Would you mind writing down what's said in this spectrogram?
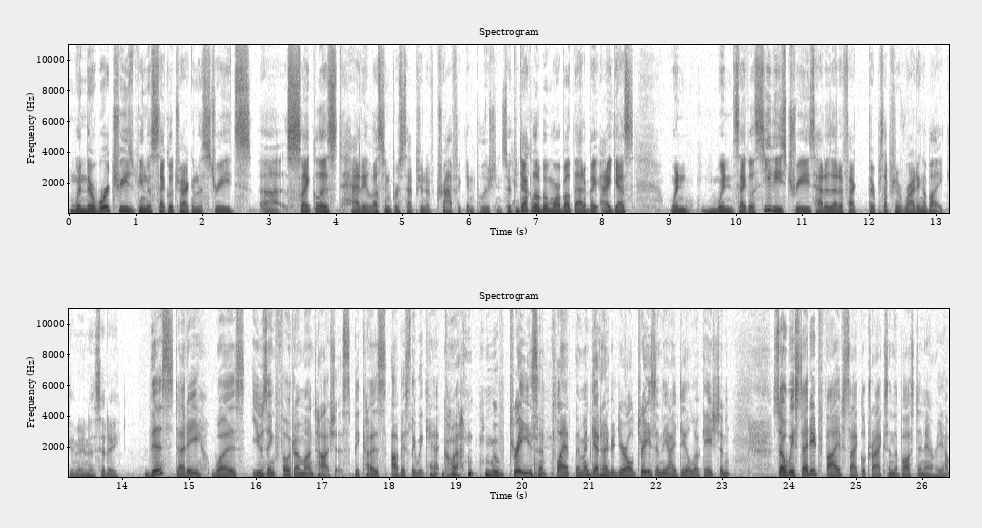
when there were trees between the cycle track and the streets, uh, cyclists had a lessened perception of traffic and pollution. So can you talk a little bit more about that? I guess when when cyclists see these trees, how does that affect their perception of riding a bike in, in a city? This study was using photo montages because obviously we can't go out and move trees and plant them and get 100 year old trees in the ideal location. So we studied five cycle tracks in the Boston area.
